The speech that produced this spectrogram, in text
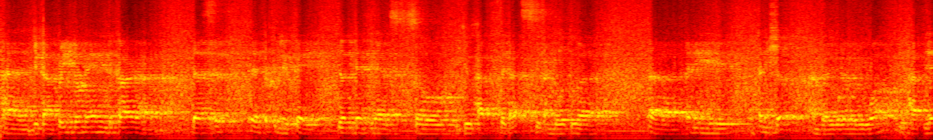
and you can print your name in the car and that's uh, uh, perfectly okay. You don't need anything else. So if you have the guts, you can go to a, uh, any, any shop and buy whatever you want. You have the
